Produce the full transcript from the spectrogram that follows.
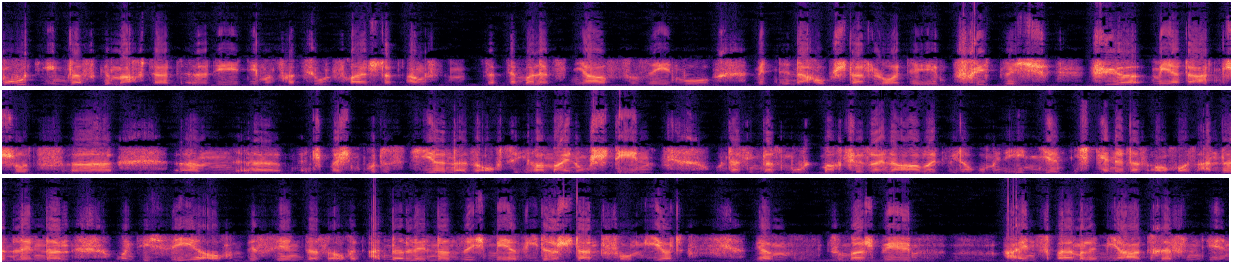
Mut ihm das gemacht hat, äh, die Demonstration Freiheit statt Angst im September letzten Jahres sehen, wo mitten in der Hauptstadt Leute eben friedlich für mehr Datenschutz äh, ähm, äh, entsprechend protestieren, also auch zu ihrer Meinung stehen und dass ihm das Mut macht für seine Arbeit wiederum in Indien. Ich kenne das auch aus anderen Ländern und ich sehe auch ein bisschen, dass auch in anderen Ländern sich mehr Widerstand formiert. Wir haben zum Beispiel ein, zweimal im Jahr Treffen in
